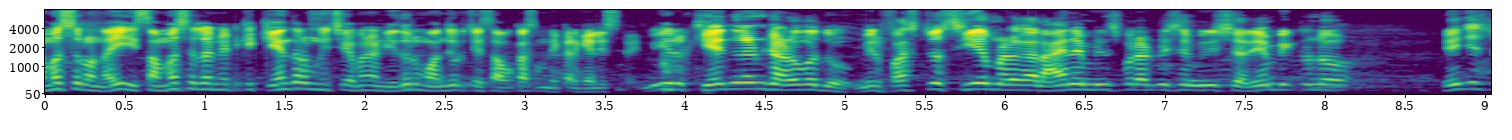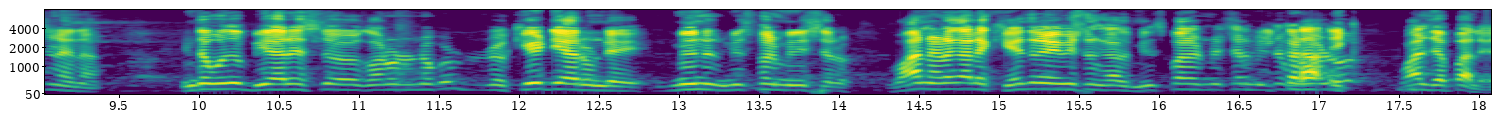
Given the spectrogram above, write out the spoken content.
సమస్యలు ఉన్నాయి. ఈ సమస్యలన్నిటికీ కేంద్రం నుంచి ఏమైనా నిధులు మంజూరు చేసే అవకాశం ఉంది ఇక్కడ గెలిస్తే? మీరు కేంద్రం నుంచి అడగొద్దు. మీరు ఫస్ట్ సీఎం అడగాలి ఆయన మున్సిపల్ అడ్మినిస్ట్రేషన్ మినిస్టర్. ఏం బిక్తుండో? ఏం చేస్తుండే ఆయన? ఇంతకుముందు బీఆర్ఎస్ గవర్నమెంట్ ఉన్నప్పుడు కేటీఆర్ ఉండే మిని- మున్సిపల్ మినిస్టర్. వాళ్ళని అడగాలి కేంద్రం ఏ విషయం కాదు మున్సిపల్ అడ్మినిస్ట్రేషన్ ఇక్కడ- వాళ్ళు- చెప్పాలి.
